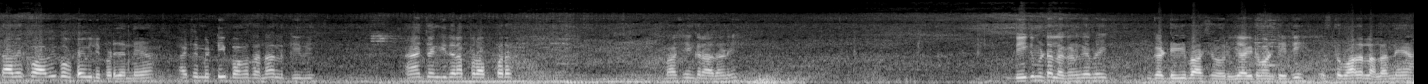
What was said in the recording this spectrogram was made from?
ਤਾਂ ਦੇਖੋ ਆ ਵੀ ਗੋਡੇ ਵੀ ਲਿਪੜ ਜੰਨੇ ਆ। ਇੱਥੇ ਮਿੱਟੀ ਬਹੁਤ ਆ ਨਾ, ਲੱਗੀ ਵੀ। ਐ ਚੰਗੀ ਤਰ੍ਹਾਂ ਪ੍ਰੋਪਰ ਵਾਸ਼ਿੰਗ ਕਰਾ ਦੇਣੀ। 20 ਕੁ ਮਿੰਟ ਲੱਗਣਗੇ ਬਈ, ਗੱਡੀ ਦੀ ਵਾਸ਼ ਹੋ ਰਹੀ ਹੈ i20 ਦੀ। ਉਸ ਤੋਂ ਬਾਅਦ ਲਾ ਲੈਂਦੇ ਆ।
